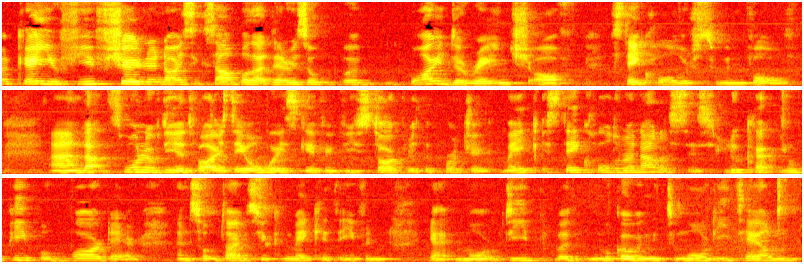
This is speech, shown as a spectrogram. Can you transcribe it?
Okay, you've, you've shown a nice example that there is a, a wider range of stakeholders to involve. And that's one of the advice they always give if you start with a project. Make a stakeholder analysis. Look at your people who are there, and sometimes you can make it even yeah, more deep, but going into more detail on,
